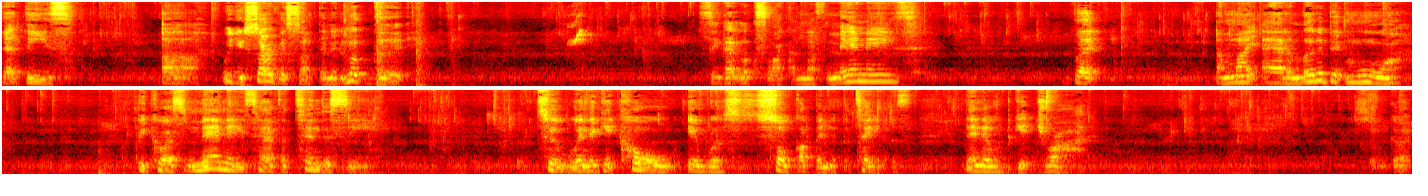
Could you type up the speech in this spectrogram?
that these, uh, when you service something, it look good. See, that looks like enough mayonnaise, but I might add a little bit more because mayonnaise have a tendency to when they get cold, it will soak up in the potatoes. Then it will get dry. So I'm going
